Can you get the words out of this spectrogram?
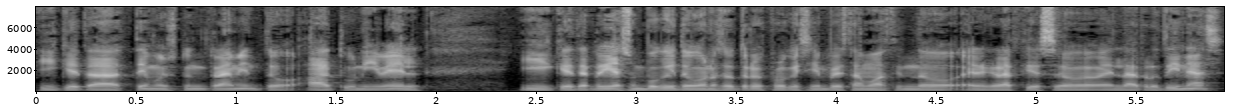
y que te adaptemos tu entrenamiento a tu nivel y que te rías un poquito con nosotros porque siempre estamos haciendo el gracioso en las rutinas,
